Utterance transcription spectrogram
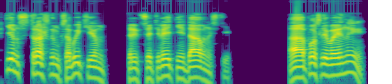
к тем страшным событиям тридцатилетней давности. А после войны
